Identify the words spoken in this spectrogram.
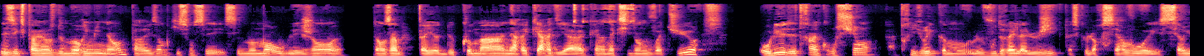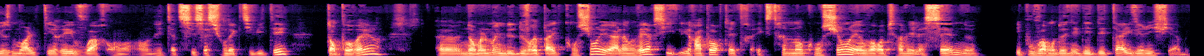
des expériences de mort imminente, par exemple, qui sont ces, ces moments où les gens, dans une période de coma, un arrêt cardiaque, un accident de voiture, au lieu d'être inconscients, priori comme on le voudrait la logique, parce que leur cerveau est sérieusement altéré, voire en, état de cessation d'activité temporaire, euh, normalement, ils ne devraient pas être conscients, et à l'inverse, ils rapportent être extrêmement conscients et avoir observé la scène et pouvoir en donner des détails vérifiables.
